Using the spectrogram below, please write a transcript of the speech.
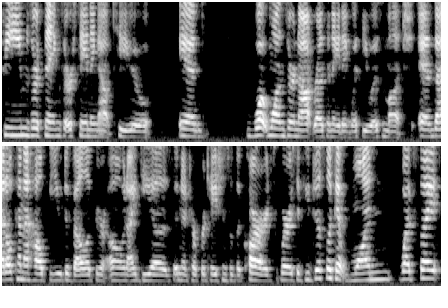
themes or things are standing out to you and what ones are not resonating with you as much. And that'll kind of help you develop your own ideas and interpretations of the cards. Whereas if you just look at one website,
